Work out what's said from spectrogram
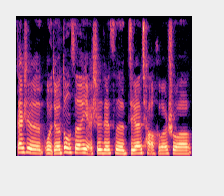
但是我觉得动森也是这次机缘巧合，说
